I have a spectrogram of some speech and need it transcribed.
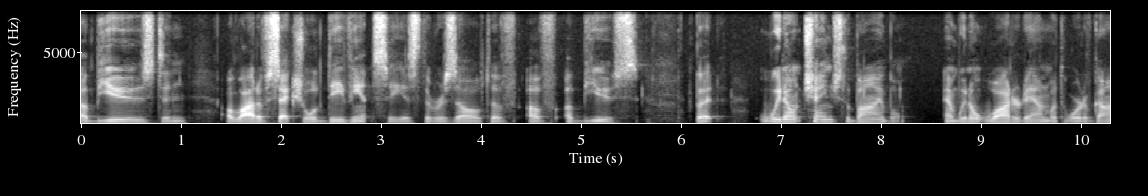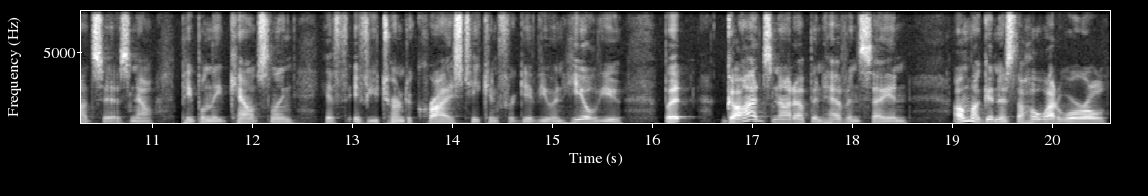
abused, and a lot of sexual deviancy is the result of of abuse, but we don't change the Bible and we don't water down what the Word of God says. Now, people need counseling. If if you turn to Christ, He can forgive you and heal you. But God's not up in heaven saying, "Oh my goodness, the whole wide world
